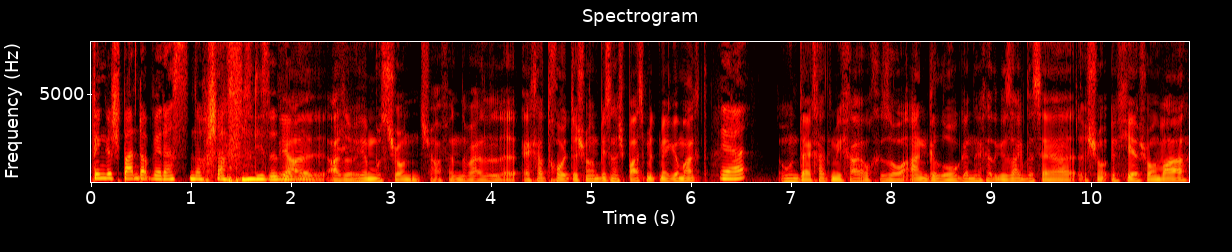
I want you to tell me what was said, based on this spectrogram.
Bin gespannt, ob wir das noch schaffen, diese Ja, Saison. also er muss schon schaffen, weil äh, er hat heute schon ein bisschen Spaß mit mir gemacht Ja? Und er hat mich auch so angelogen. Er hat gesagt, dass er schon, hier schon war.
